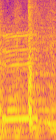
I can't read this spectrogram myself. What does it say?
Yeah.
